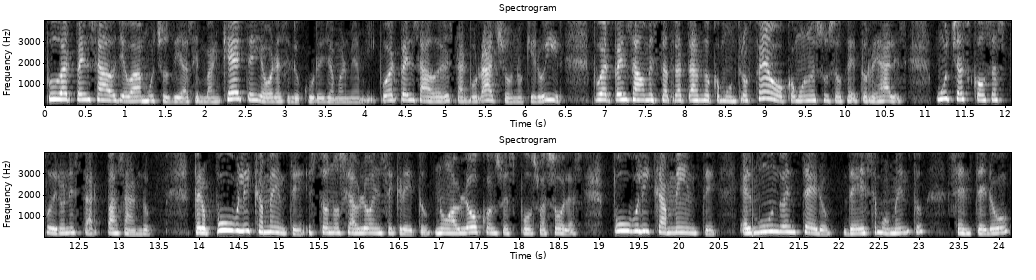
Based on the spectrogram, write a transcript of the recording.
Pudo haber pensado llevaba muchos días en banquete y ahora se le ocurre llamarme a mí. Pudo haber pensado debe estar borracho, no quiero ir. Pudo haber pensado me está tratando como un trofeo o como uno de sus objetos reales. Muchas cosas pudieron estar pasando pero públicamente, esto no se habló en secreto, no habló con su esposo a solas, públicamente el mundo entero de ese momento se enteró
